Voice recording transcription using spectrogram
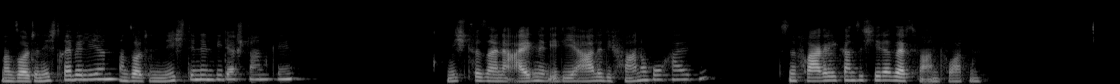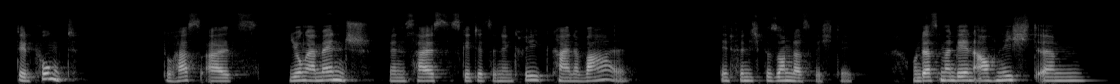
man sollte nicht rebellieren, man sollte nicht in den Widerstand gehen, nicht für seine eigenen Ideale die Fahne hochhalten? Das ist eine Frage, die kann sich jeder selbst beantworten. Den Punkt, du hast als junger Mensch, wenn es heißt, es geht jetzt in den Krieg, keine Wahl, den finde ich besonders wichtig. Und dass man den auch nicht, ähm,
